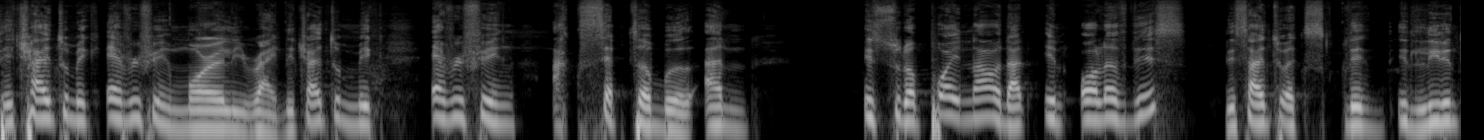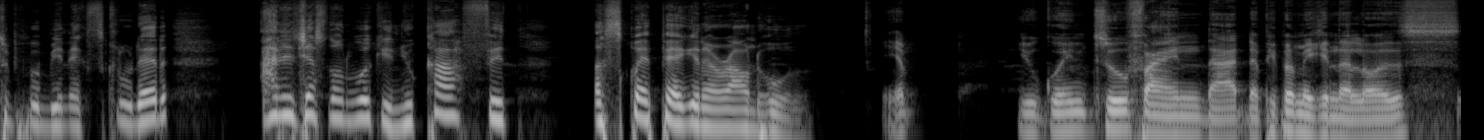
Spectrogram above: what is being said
They try to make everything morally right. They try to make everything acceptable, and it's to the point now that in all of this, they decide to exclude, it leading to people being excluded, and it's just not working. You can't fit a square peg in a round hole. Yep. You're going to find that the people making the laws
